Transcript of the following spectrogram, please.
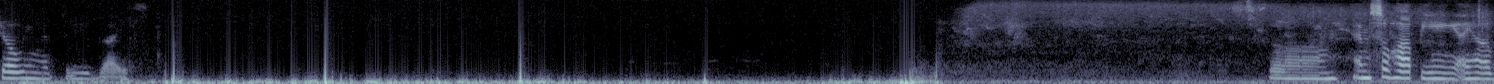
showing it to you guys. So I'm so happy I have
